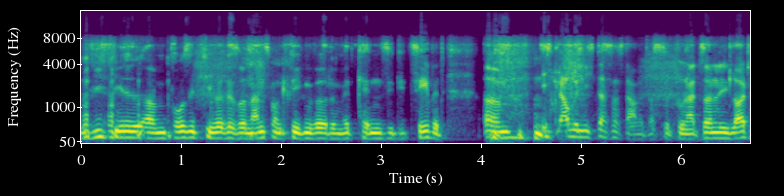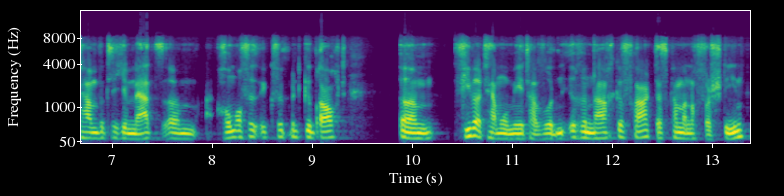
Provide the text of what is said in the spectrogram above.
wie viel ähm, positive Resonanz man kriegen würde mit kennen Sie die Cebit. Ähm, ich glaube nicht, dass das damit was zu tun hat, sondern die Leute haben wirklich im März ähm, Homeoffice-Equipment gebraucht. Ähm, Fieberthermometer wurden irre nachgefragt, das kann man noch verstehen.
